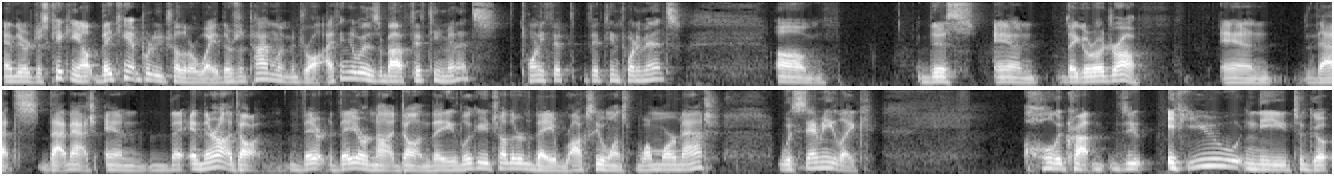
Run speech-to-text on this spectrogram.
and they're just kicking out. They can't put each other away. There's a time limit draw. I think it was about 15 minutes, 20, 15, 20 minutes. Um, this, and they go to a draw. And that's that match. And they, and they're not done. They're, they are not done. They look at each other. They, Roxy wants one more match with Sammy. Like, holy crap. Dude, if you need to go,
